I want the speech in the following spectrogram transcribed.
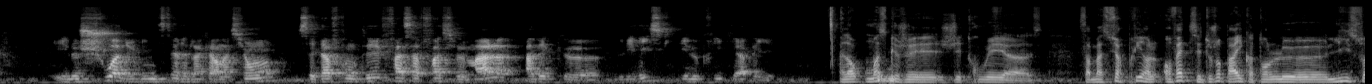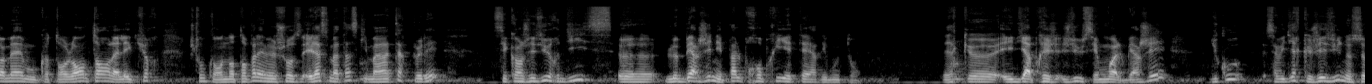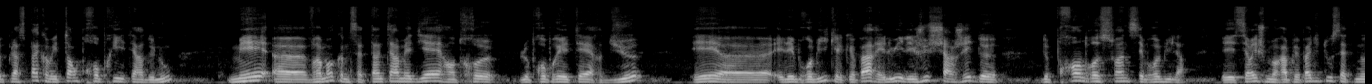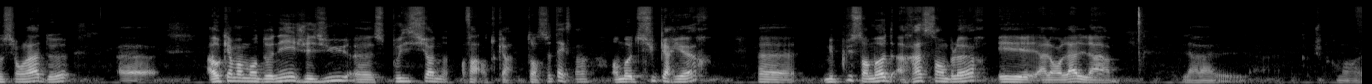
et le choix du ministère et de l'incarnation, c'est d'affronter face à face le mal avec euh, les risques et le prix qu'il a payé. Alors, moi, ce que j'ai trouvé ça m'a surpris. En fait, c'est toujours pareil quand on le lit soi-même ou quand on l'entend, la lecture, je trouve qu'on n'entend pas la même chose. Et là, ce matin, ce qui m'a interpellé, c'est quand Jésus dit euh, le berger n'est pas le propriétaire des moutons. Que, et il dit après Jésus, c'est moi le berger. Du coup, ça veut dire que Jésus ne se place pas comme étant propriétaire de nous, mais euh, vraiment comme cet intermédiaire entre le propriétaire Dieu et, euh, et, les brebis quelque part. Et lui, il est juste chargé de, de prendre soin de ces brebis-là. Et c'est vrai que je ne me rappelais pas du tout cette notion-là de. Euh, à aucun moment donné, Jésus euh, se positionne, enfin en tout cas dans ce texte, hein, en mode supérieur, euh, mais plus en mode rassembleur. Et alors là, la, la,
